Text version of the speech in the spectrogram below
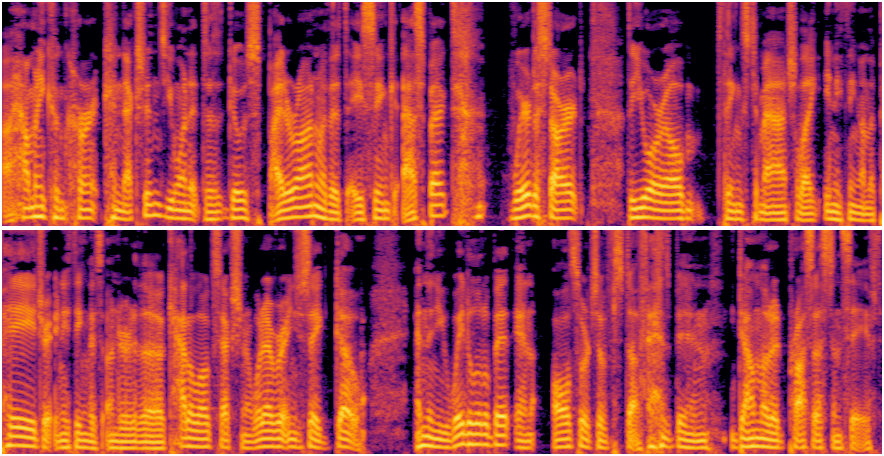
Uh, how many concurrent connections you want it to go spider on with its async aspect, where to start, the URL things to match, like anything on the page or anything that's under the catalog section or whatever, and you say go. And then you wait a little bit and all sorts of stuff has been downloaded processed and saved.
